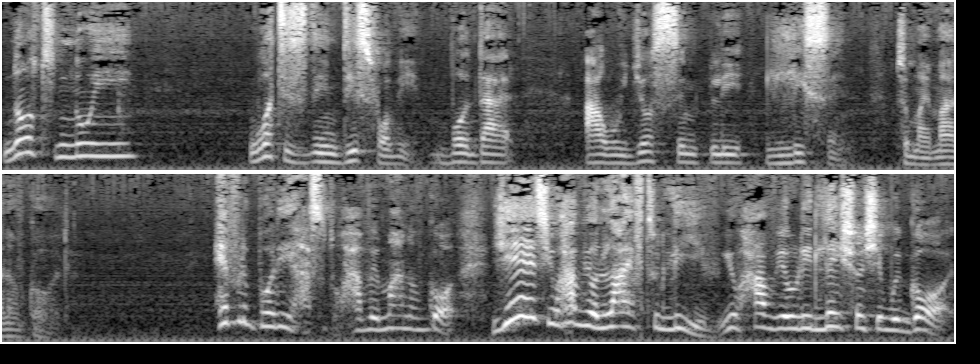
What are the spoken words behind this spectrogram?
Not knowing what is in this for me, but that I will just simply listen to my man of God. Everybody has to have a man of God. Yes, you have your life to live, you have your relationship with God.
